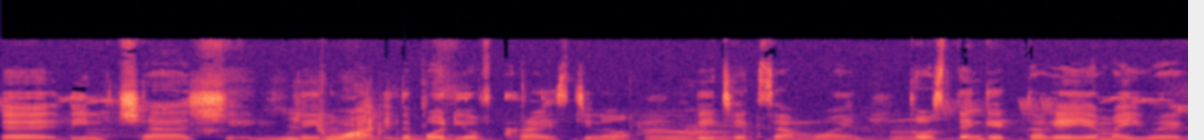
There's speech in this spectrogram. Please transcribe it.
uh, in church, With wine. the body of Christ, you know, Uh-huh. they take some wine. Tos tengekto keye maiwek?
